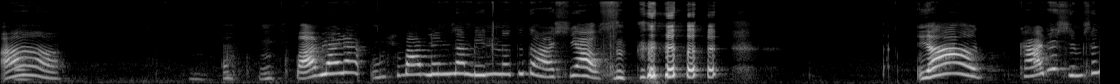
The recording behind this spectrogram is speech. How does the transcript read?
Aa. Babilerden, şu babilerimizden birinin adı da Aşiye olsun. ya kardeşim sen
